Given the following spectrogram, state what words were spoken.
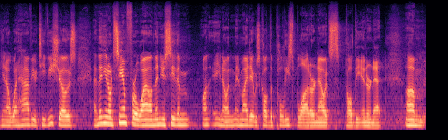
you know what have you, TV shows, and then you don't see them for a while, and then you see them on, you know, in, my day it was called the police blotter. Now it's called the internet. Um,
